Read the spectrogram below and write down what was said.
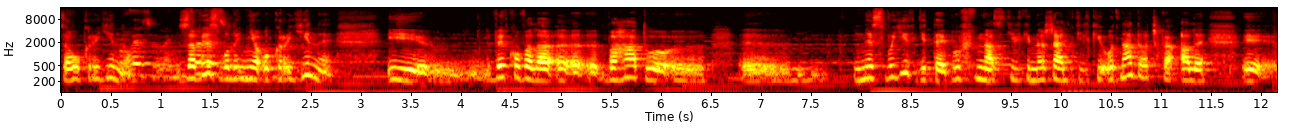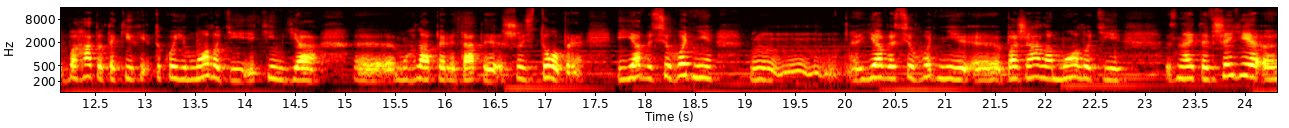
за Україну Визволення. за визволення України і виховала багато не своїх дітей, бо в нас тільки, на жаль, тільки одна дочка, але е, багато таких, такої молоді, яким я е, могла передати щось добре. І я би сьогодні, я би сьогодні е, бажала молоді. Знаєте, вже є,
